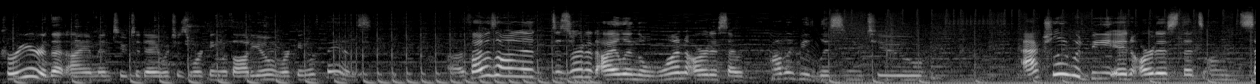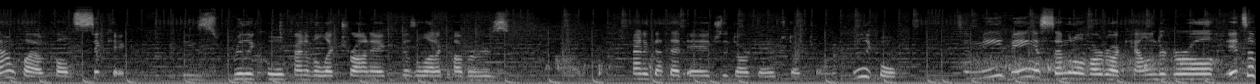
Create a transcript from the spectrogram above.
career that I am into today, which is working with audio and working with bands. Uh, if I was on a deserted island, the one artist I would probably be listening to actually would be an artist that's on SoundCloud called Sick He's really cool, kind of electronic, does a lot of covers, kind of got that edge, the dark edge, dark tone. Really cool. To me, being a Seminole Hard Rock calendar girl, it's a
